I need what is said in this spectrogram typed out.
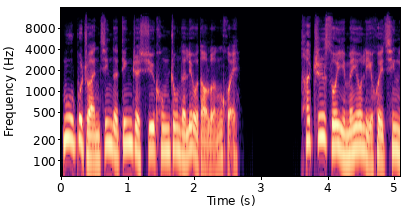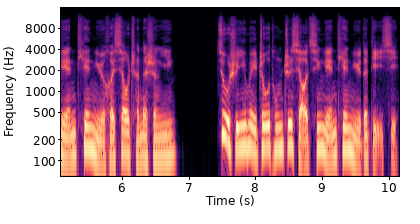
目不转睛的盯着虚空中的六道轮回。他之所以没有理会青莲天女和萧晨的声音，就是因为周通知晓青莲天女的底细。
